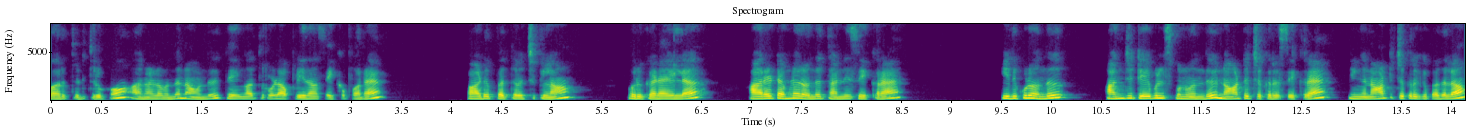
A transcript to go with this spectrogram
வறுத்து எடுத்துருக்கோம். அதனால் வந்து நான் வந்து தேங்காய் துருவல் அப்படியே தான் சேர்க்க போகிறேன் அடுப்பத்தை வச்சுக்கலாம். ஒரு கடாயில் அரை டம்ளர் வந்து தண்ணி சேர்க்குறேன். இது கூட வந்து அஞ்சு டேபிள் ஸ்பூன் வந்து நாட்டு சக்கரை சேர்க்குறேன். நீங்கள் நாட்டு சக்கரைக்கு பதிலாக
